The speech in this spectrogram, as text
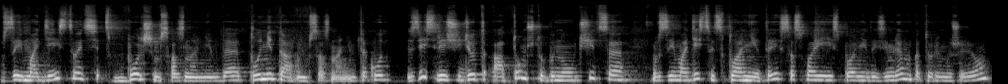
взаимодействовать с большим сознанием, да, планетарным сознанием. Так вот, здесь речь идет о том, чтобы научиться взаимодействовать с планетой, со своей, с планетой Земля, на которой мы живем,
